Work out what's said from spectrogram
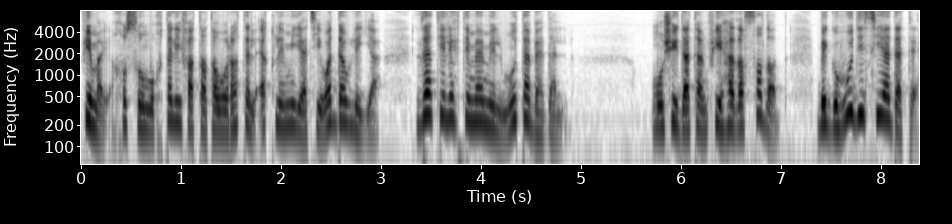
فيما يخص مختلف التطورات الإقليمية والدولية ذات الاهتمام المتبادل. مشيدة في هذا الصدد بجهود سيادته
